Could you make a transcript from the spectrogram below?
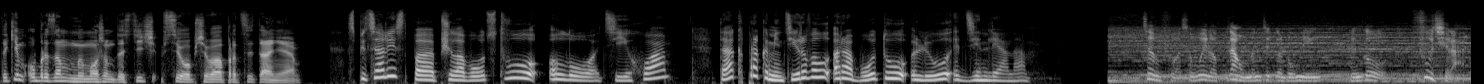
Таким образом, мы можем достичь всеобщего процветания. Специалист по пчеловодству Ло Тихуа так прокомментировал работу Лю Цзинляна. 政府是为了让我们这个农民能够富起来。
